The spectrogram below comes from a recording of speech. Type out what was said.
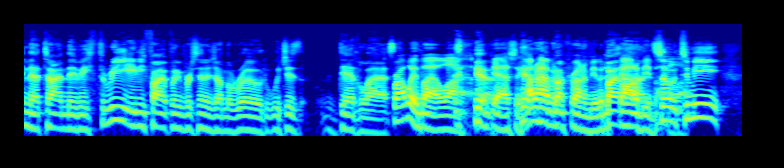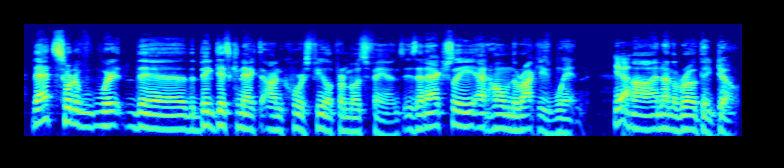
in that time, they have a 385 winning percentage on the road, which is dead last. Probably by a lot. I'm guessing. I don't have it in front of me, but it's got to be by so to me, that's sort of where the the big disconnect on Coors Field for most fans is that actually at home the Rockies win. Yeah. Uh, and on the road they don't.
